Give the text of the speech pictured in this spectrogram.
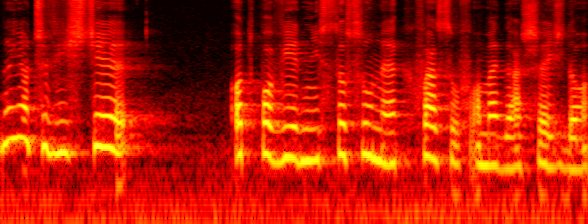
No i oczywiście odpowiedni stosunek kwasów omega-6 do,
